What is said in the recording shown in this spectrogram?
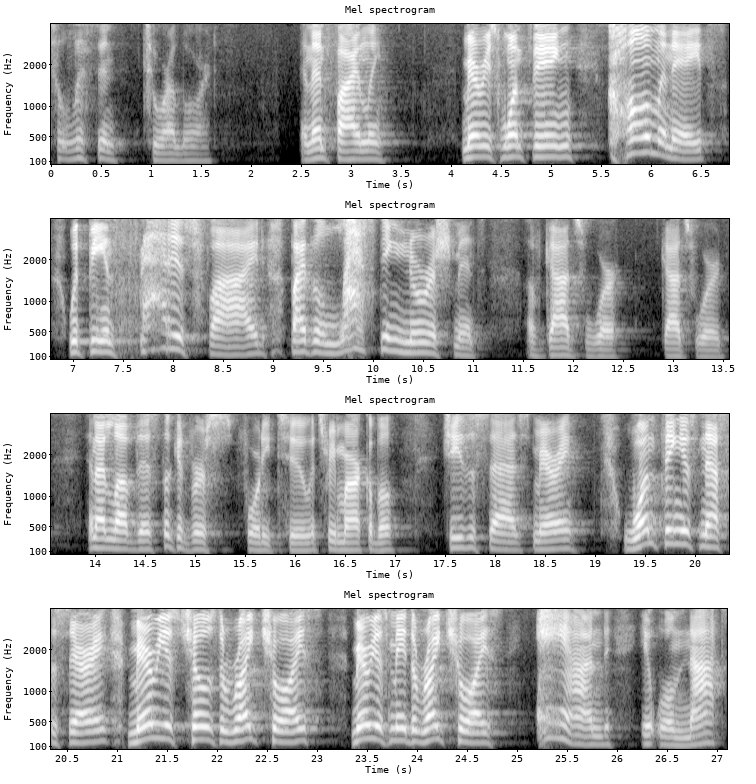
to listen to our Lord. And then finally, Mary's one thing culminates with being satisfied by the lasting nourishment of God's work, God's word. And I love this. Look at verse 42. It's remarkable. Jesus says, Mary, one thing is necessary. Mary has chose the right choice. Mary has made the right choice, and it will not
